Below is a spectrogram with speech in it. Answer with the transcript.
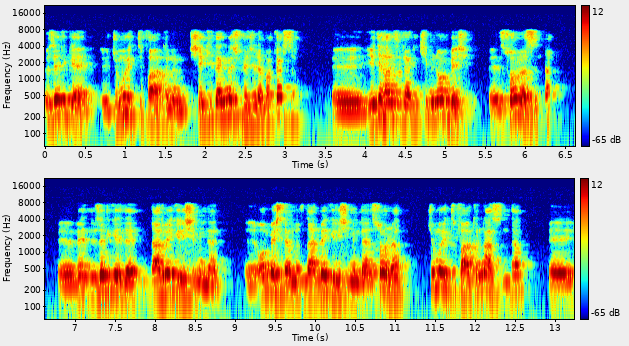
özellikle e, Cumhur İttifakı'nın şekillenme sürecine bakarsak e, 7 Haziran 2015 e, sonrasında e, ve özellikle de darbe girişiminden e, 15 Temmuz darbe girişiminden sonra Cumhur İttifakı'nın aslında e,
